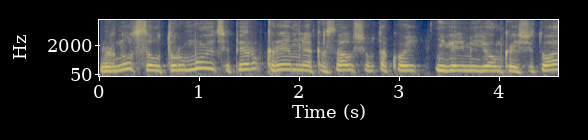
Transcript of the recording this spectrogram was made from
Вярнуцца ў турму цяпер крэмля аказаўся ў такой не вельмі ёмкай сітуацыі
